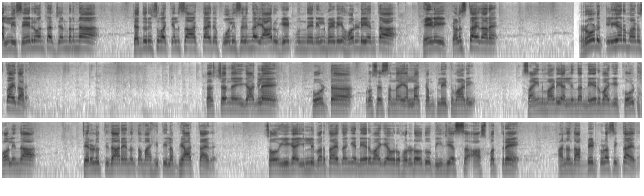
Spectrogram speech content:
ಅಲ್ಲಿ ಸೇರುವಂತ ಜನರನ್ನ ಚದುರಿಸುವ ಕೆಲಸ ಆಗ್ತಾ ಇದೆ. ಪೊಲೀಸರಿಂದ ಯಾರು ಗೇಟ್ ಮುಂದೆ ನಿಲ್ಬೇಡಿ, ಹೊರಡಿ ಅಂತ ಹೇಳಿ ಕಳಿಸ್ತಾ ಇದ್ದಾರೆ. ರೋಡ್ ಕ್ಲಿಯರ್ ಮಾಡಿಸ್ತಾ ಇದ್ದಾರೆ. ದರ್ಶನ್ ಈಗಾಗಲೇ ಕೋರ್ಟ್ ಪ್ರೊಸೆಸನ್ನು ಎಲ್ಲ ಕಂಪ್ಲೀಟ್ ಮಾಡಿ ಸೈನ್ ಮಾಡಿ, ಅಲ್ಲಿಂದ ನೇರವಾಗಿ ಕೋರ್ಟ್ ಹಾಲಿಂದ ತೆರಳುತ್ತಿದ್ದಾರೆ ಅನ್ನೋಂಥ ಮಾಹಿತಿ ಲಭ್ಯ ಆಗ್ತಾ ಇದೆ. ಸೊ ಈಗ ಇಲ್ಲಿ ಬರ್ತಾ ಇದ್ದಂಗೆ ನೇರವಾಗಿ ಅವರು ಹೊರಡೋದು ಬಿ ಜಿ ಎಸ್ ಆಸ್ಪತ್ರೆ ಅನ್ನೊಂದು ಅಪ್ಡೇಟ್ ಕೂಡ ಸಿಗ್ತಾ ಇದೆ.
